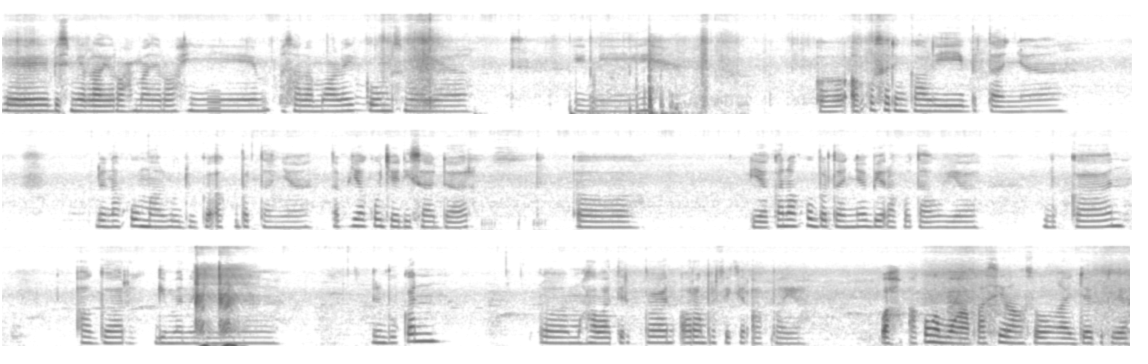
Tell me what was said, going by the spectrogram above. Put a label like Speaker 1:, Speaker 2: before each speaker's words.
Speaker 1: Oke, bismillahirrahmanirrahim. Assalamualaikum semuanya. Ini uh, aku sering kali bertanya dan aku malu juga aku bertanya, tapi aku jadi sadar uh, ya kan aku bertanya biar aku tahu ya, bukan agar gimana gimana dan bukan uh, mengkhawatirkan orang berpikir apa ya. Wah aku ngomong apa sih langsung aja gitu ya.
